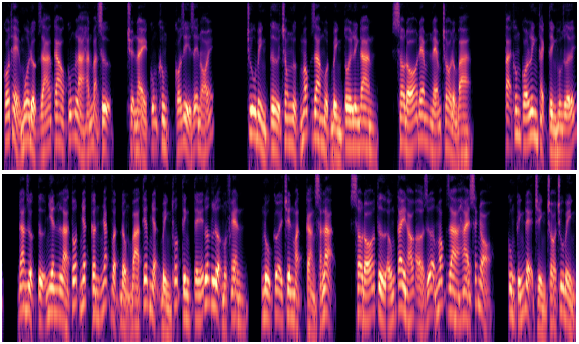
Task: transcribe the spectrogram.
có thể mua được giá cao cũng là hắn bản sự, chuyện này cũng không có gì dễ nói. Chu bình từ trong ngực móc ra một bình tôi linh đan sau đó đem ném cho đồng ba. Tại không có linh thạch tình hôn giới đan dược tự nhiên là tốt nhất cân nhắc vật động ba tiếp nhận bình thuốc tinh tế ước lượng một phen, nụ cười trên mặt càng sán lạ, sau đó từ ống tay áo ở giữa móc ra hai sách nhỏ, cung kính đệ trình cho chu bình.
